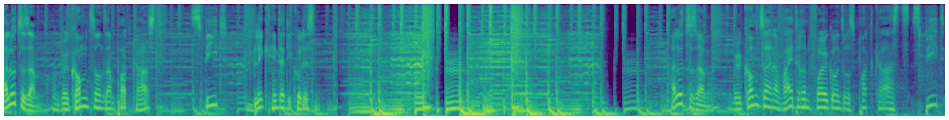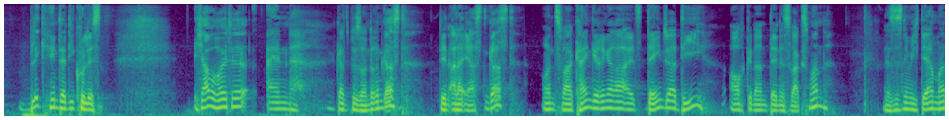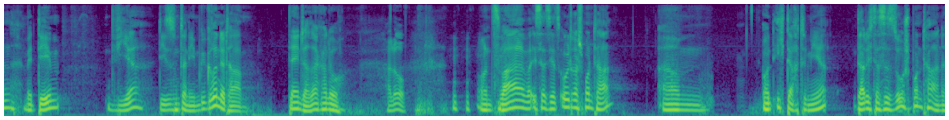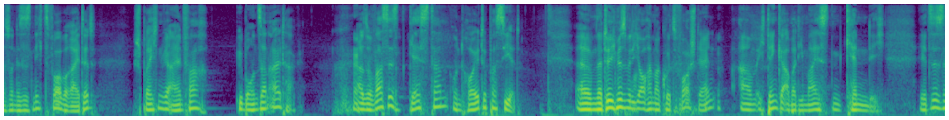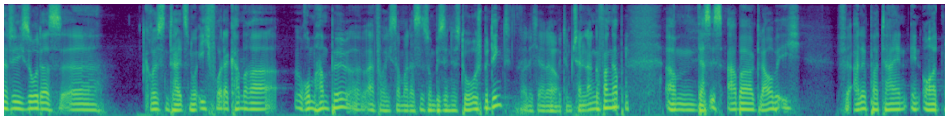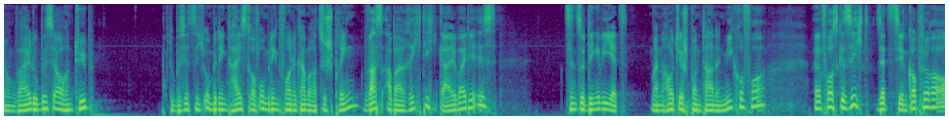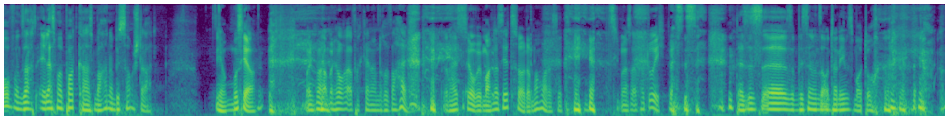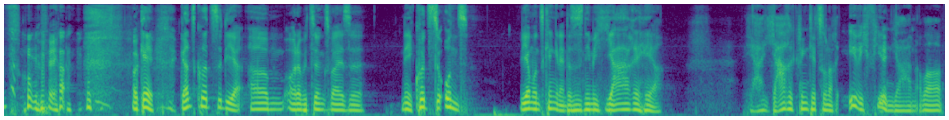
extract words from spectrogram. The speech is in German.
Hallo zusammen und willkommen zu unserem Podcast Speed Blick hinter die Kulissen. Hallo zusammen, willkommen zu einer weiteren Folge unseres Podcasts Speed Blick hinter die Kulissen. Ich habe heute einen ganz besonderen Gast, den allerersten Gast, und zwar kein geringerer als Danger D, auch genannt Dennis Wachsmann. Das ist nämlich der Mann, mit dem wir dieses Unternehmen gegründet haben. Danger, sag Hallo. Hallo. Und zwar ist das jetzt ultra spontan. Ähm, und ich dachte mir, dadurch, dass es so spontan ist und es ist nichts vorbereitet, sprechen wir einfach über unseren Alltag. Also was ist gestern und heute passiert? Ähm, natürlich müssen wir dich auch einmal kurz vorstellen. Ähm, ich denke aber, die meisten kennen dich. Jetzt ist es natürlich so, dass äh, größtenteils nur ich vor der Kamera rumhampel. Äh, einfach, ich sag mal, das ist so ein bisschen historisch bedingt, weil ich ja da Ja. mit dem Channel angefangen habe. ähm, das ist aber, glaube ich, für alle Parteien in Ordnung, weil du bist ja auch ein Typ, du bist jetzt nicht unbedingt heiß drauf, unbedingt vor eine Kamera zu springen. Was aber richtig geil bei dir ist, sind so Dinge wie jetzt. Man haut dir spontan ein Mikro vor, äh, vors Gesicht, setzt dir einen Kopfhörer auf und sagt, ey, lass mal einen Podcast machen, dann bist du am Start. Ja, muss ja. Manchmal hat man ja auch einfach keine andere Wahl. Dann heißt es ja, wir machen das jetzt, dann machen wir das jetzt. Ziehen wir das einfach durch. Das ist, das ist äh, so ein bisschen unser Unternehmensmotto. So ungefähr. Okay, ganz kurz zu dir. Ähm, oder beziehungsweise, nee, kurz zu uns. Wir haben uns kennengelernt. Das ist nämlich Jahre her. Ja, Jahre klingt jetzt so nach ewig vielen Jahren, aber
